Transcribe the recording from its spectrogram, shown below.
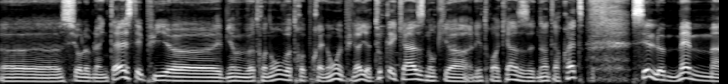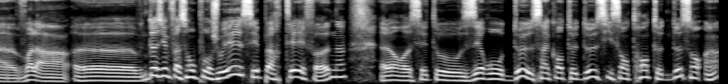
euh, sur le blind test, et puis euh, eh bien votre nom, votre prénom, et puis là, il y a toutes les cases, donc il y a les trois cases d'interprète. C'est le même. Voilà. Euh, deuxième façon pour jouer, c'est par téléphone. Alors, c'est au 02 52 630 201.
